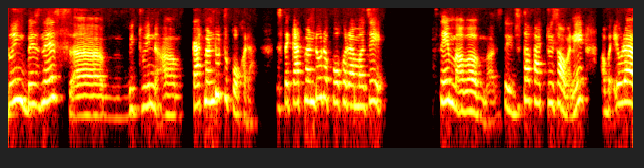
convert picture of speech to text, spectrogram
doing business between Kathmandu to Pokhara जस्तै काठमाडौँ र पोखरामा चाहिँ सेम अब जुत्ता फ्याक्ट्री छ भने अब एउटा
